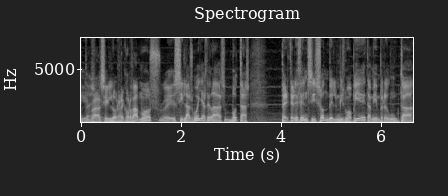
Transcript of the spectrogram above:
preguntas. va, si lo recordamos, eh, si las huellas de las botas pertenecen, si son del mismo pie, también pregunta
